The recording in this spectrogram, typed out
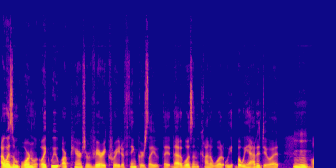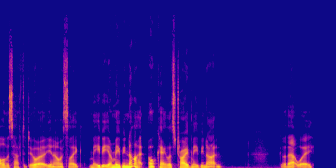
I wasn't born like we. Our parents were very creative thinkers. Like they that wasn't kind of what we. But we had to do it. Mm. All of us have to do it. You know, it's like maybe or maybe not. Okay, let's try maybe not. Go that way.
